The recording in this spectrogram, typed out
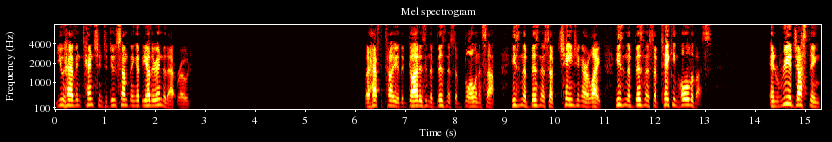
You have intention to do something at the other end of that road. But I have to tell you that God is in the business of blowing us up. He's in the business of changing our life. He's in the business of taking hold of us and readjusting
